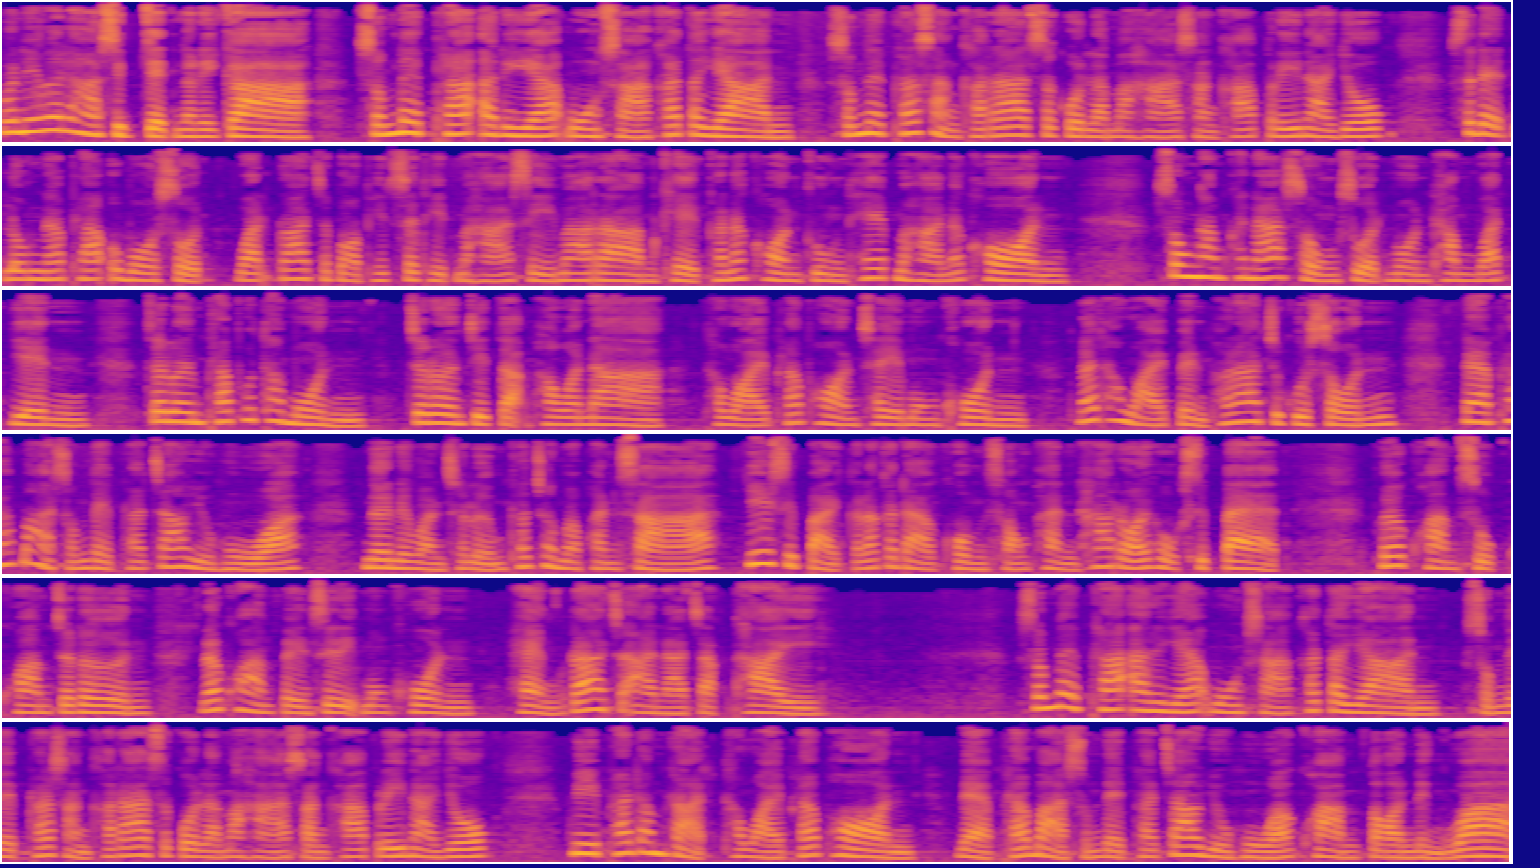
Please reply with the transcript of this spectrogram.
วันนี้เวลา 17 นาฬิกา สมเด็จพระอริยะวงศาคตยาน สมเด็จพระสังฆราชสกลมหาสังฆปรินายก เสด็จลงณพระอุโบสถ วัดราชบพิตรสถิตมหาศรีมาราม เขตพระนครกรุงเทพมหานคร ทรงนำคณะสงฆ์สวดมนต์ทำวัดเย็น เจริญพระพุทธมนต์ เจริญจิตภาวนา ถวายพระพรชัยมงคล และถวายเป็นพระราชกุศล แด่พระบาทสมเด็จพระเจ้าอยู่หัว เนื่องในวันเฉลิมพระชนมพรรษา 28 กรกฎาคม 2568 เพื่อความสุขความเจริญ และความเป็นสิริมงคล แห่งราชอาณาจักรไทยสมเด็จพระอริยวงศาคตยาน สมเด็จพระสังฆราชสกลมหาสังฆปรินายก มีพระดำรัสถวายพระพร แด่พระบาทสมเด็จพระเจ้าอยู่หัวความตอนหนึ่งว่า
